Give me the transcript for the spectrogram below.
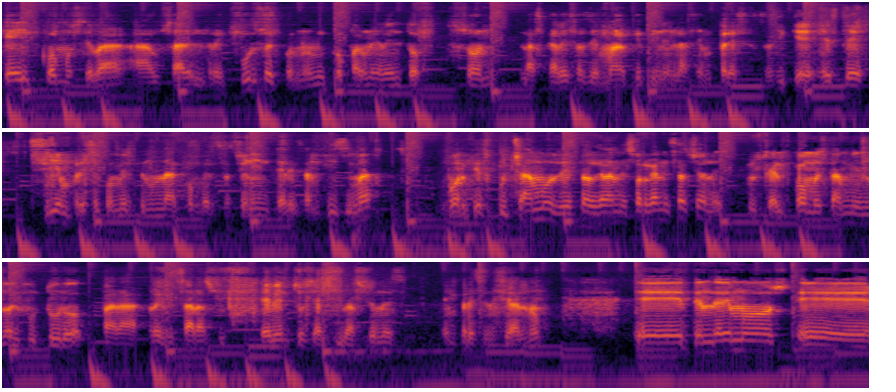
qué y cómo se va a usar el recurso económico para un evento son las cabezas de marketing en las empresas. Así que este siempre se convierte en una conversación interesantísima porque escuchamos de estas grandes organizaciones pues el cómo están viendo el futuro para regresar a sus eventos y activaciones en presencial. ¿no? Eh, tendremos eh,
